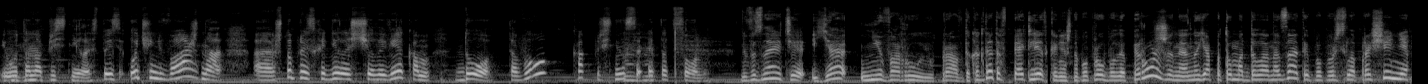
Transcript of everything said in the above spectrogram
И вот Мгм. она приснилась. То есть очень важно, э, что происходило с человеком до того, как приснился Мгм. этот сон. Ну, Вы знаете, я не ворую, правда. Когда-то в пять лет, конечно, попробовала пирожное, но я потом отдала назад и попросила прощения.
